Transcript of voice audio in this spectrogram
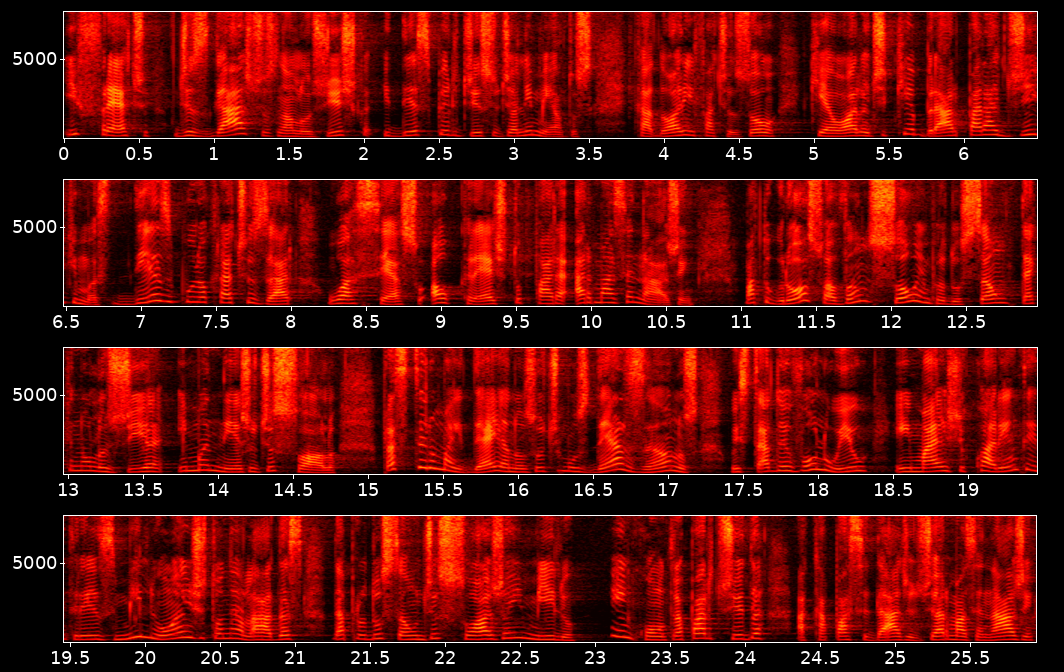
e frete, desgastes na logística e desperdício de alimentos. Cadore enfatizou que é hora de quebrar paradigmas, desburocratizar o acesso ao crédito para armazenagem. Mato Grosso avançou em produção, tecnologia e manejo de solo. Para se ter uma ideia, nos últimos 10 anos, o estado evoluiu em mais de 43 milhões de toneladas da produção de soja e milho. Em contrapartida, a capacidade de armazenagem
